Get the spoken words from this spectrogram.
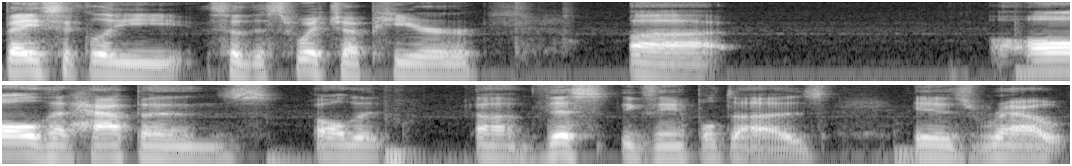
basically, so the switch up here, uh, all that happens, all that uh, this example does is route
